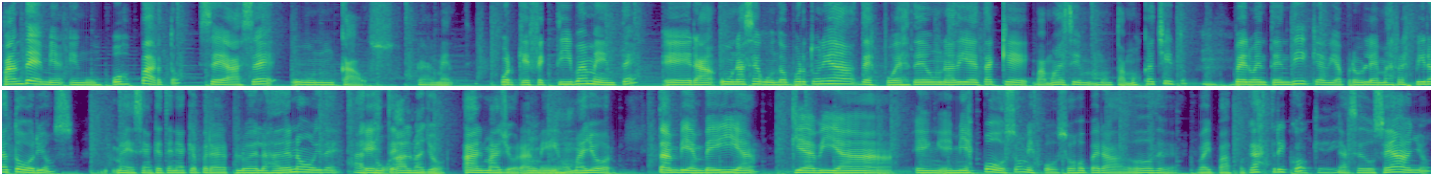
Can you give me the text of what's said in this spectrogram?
pandemia, en un posparto, se hace un caos realmente. Porque efectivamente era una segunda oportunidad después de una dieta que, vamos a decir, montamos cachito, pero entendí que había problemas respiratorios. Me decían que tenía que operar lo de las adenoides. A tu- este, al mayor. al mayor, a mi Ok. hijo mayor. También veía que había en, en mi esposo, mi esposo es operado de bypass gástrico Ok. de hace 12 años.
